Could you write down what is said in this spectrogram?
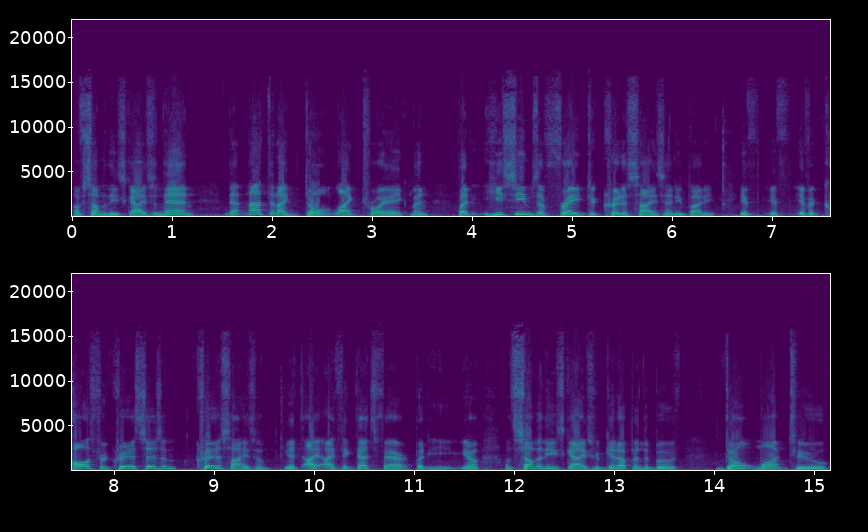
of some of these guys. And then, not that I don't like Troy Aikman, but he seems afraid to criticize anybody. If, if, if it calls for criticism, criticize him. It, I, I think that's fair. But, you know, some of these guys who get up in the booth don't want to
